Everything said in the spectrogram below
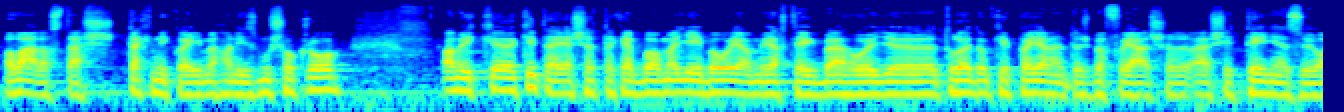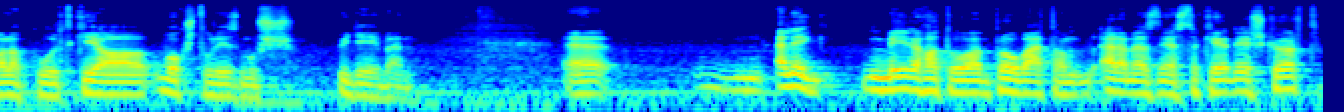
a választás technikai mechanizmusokról, amik kiteljesedtek ebbe a megyébe olyan mértékben, hogy tulajdonképpen jelentős befolyásolási tényező alakult ki a Vox turizmus ügyében. Elég mélyrehatóan próbáltam elemezni ezt a kérdéskört,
